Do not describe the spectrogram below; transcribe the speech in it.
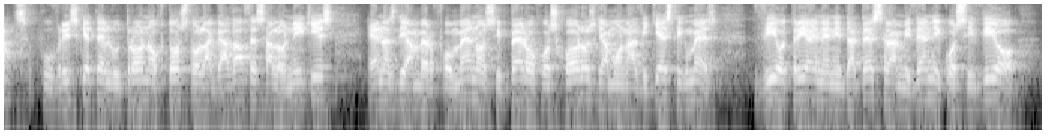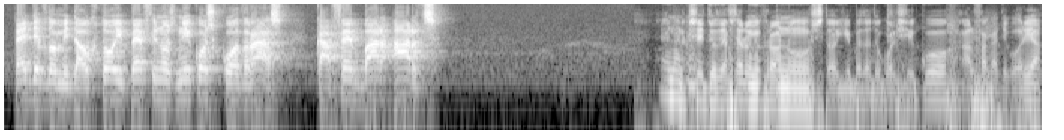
Arts που βρίσκεται Λουτρών 8 στο Λαγκαδά Θεσσαλονίκης, ένας διαμερφωμένος υπέροχος χώρος για μοναδικές στιγμές. 2394 022 578 υπεύθυνος Νίκος Κοδράς, καφέ Bar Arts. Έναρξη του δεύτερου μηχρόνου στο γήπεδο του Κολχικού, α κατηγορία.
